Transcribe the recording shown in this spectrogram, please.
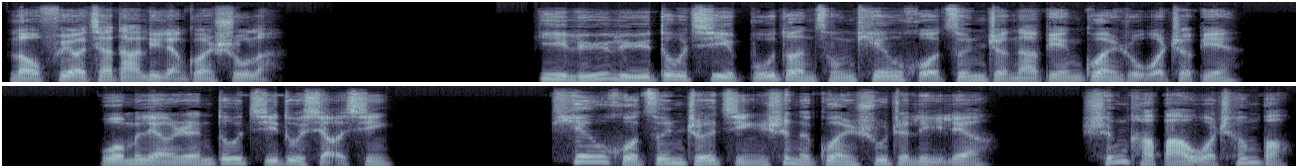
老夫要加大力量灌输了，一缕缕斗气不断从天火尊者那边灌入我这边，我们两人都极度小心。天火尊者谨慎的灌输着力量，生怕把我撑爆；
